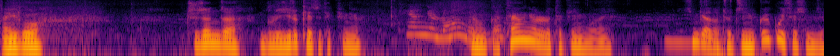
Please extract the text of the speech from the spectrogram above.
아이고 주전자 물 이렇게 해서 데피네요. 태양열로 하는 거야. 그러니까 태양열로 데피는 거네. 신기하다. 저 지금 끓고 있어 심지어.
